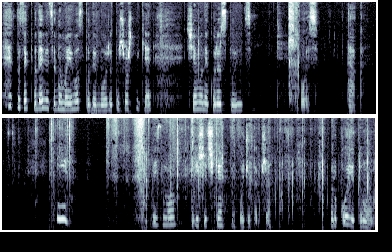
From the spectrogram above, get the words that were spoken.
Хтось як подивиться, думає, господи Боже, то що ж таке? Чим вони користуються? Ось. Так. І візьму трішечки, не хочу так вже рукою, тому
